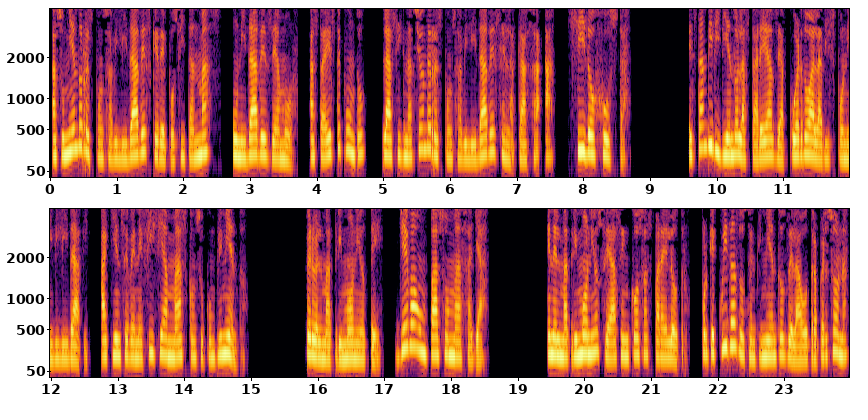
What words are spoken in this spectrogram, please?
asumiendo responsabilidades que depositan más unidades de amor. Hasta este punto, la asignación de responsabilidades en la casa ha sido justa están dividiendo las tareas de acuerdo a la disponibilidad y a quien se beneficia más con su cumplimiento. Pero el matrimonio te lleva un paso más allá. En el matrimonio se hacen cosas para el otro, porque cuidas los sentimientos de la otra persona,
